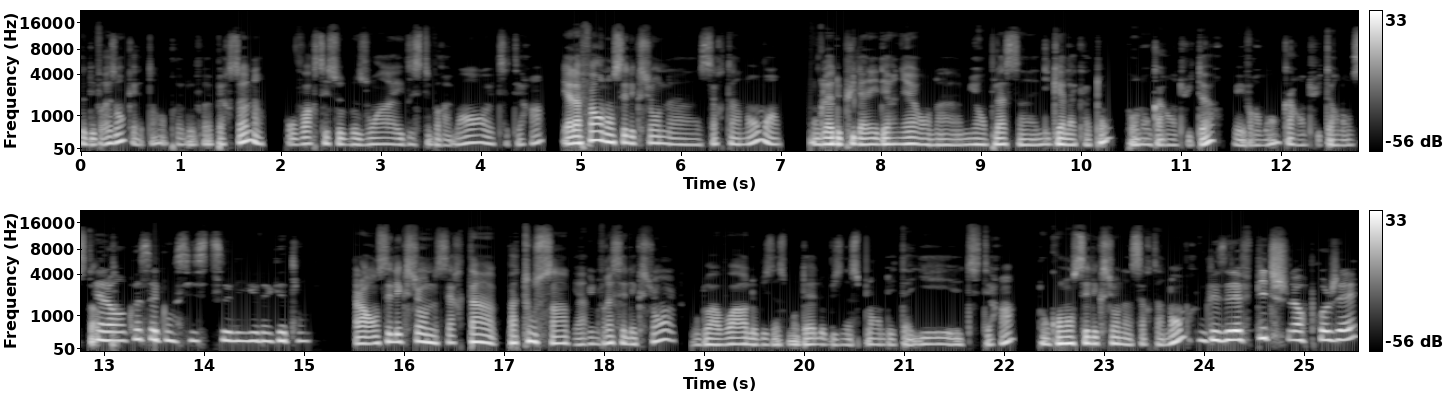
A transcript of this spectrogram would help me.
Des vraies enquêtes hein, auprès de vraies personnes pour voir si ce besoin existe vraiment, etc. Et à la fin, on en sélectionne un certain nombre. Donc là, depuis l'année dernière, on a mis en place un Liga Lacaton pendant 48 heures, mais vraiment 48 heures non-stop. alors en quoi ça consiste ce Liga Lacaton alors on sélectionne certains, pas tous, hein, il y a une vraie sélection. On doit avoir le business model, le business plan détaillé, etc. Donc on en sélectionne un certain nombre. Donc les élèves pitchent leur projet.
